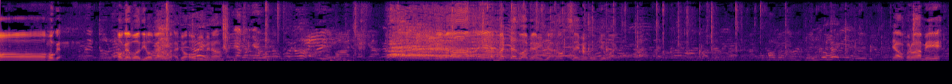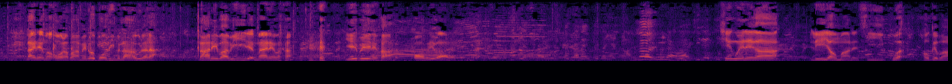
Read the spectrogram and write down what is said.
အော်ဟုတ်ကဲ့ဟုတ်ကဲ့ဘောဒီဟုတ်ကဲ့ဟုတ်ကဲ့အကြောင်းအော်ပြီးမယ်နော်ဟုတ်ကဲ့ပါအဲမှတ်တက်သွားပြန်ပြီဗျာနော်7 4ဖြစ်သွားပြီညောခဏမင်းလိုက်ထဲမှာអော်တာပါမင်းတို့ဘောဒီမလာဘူးလားလားလာနေပါပြီတဲ့မှန်တယ်ပါရေးပေးနေပါអော်ပေးပါတဲ့ချင်းခွင်းတွေက ၄ရောက်มาတဲ့ဇီးခွက်ဟုတ်ကဲ့ပါ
